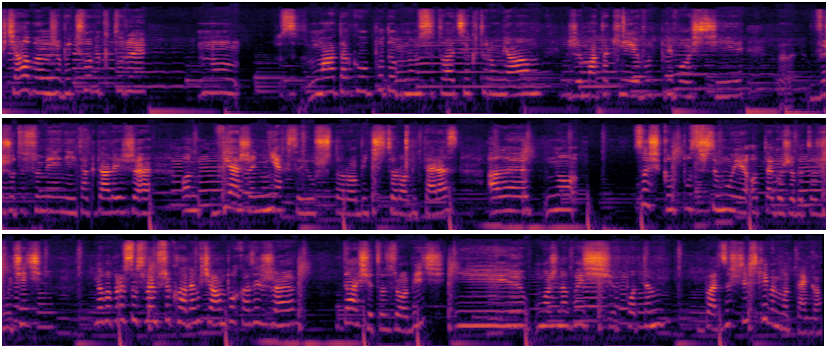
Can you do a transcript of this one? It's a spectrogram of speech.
chciałabym, żeby człowiek, który ma taką podobną sytuację, którą miałam, że ma takie wątpliwości, e, wyrzuty sumienia i tak dalej, że on wie, że nie chce już to robić, co robi teraz, ale no coś go powstrzymuje od tego, żeby to rzucić. No po prostu swoim przykładem chciałam pokazać, że da się to zrobić i można być potem bardzo szczęśliwym od tego,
